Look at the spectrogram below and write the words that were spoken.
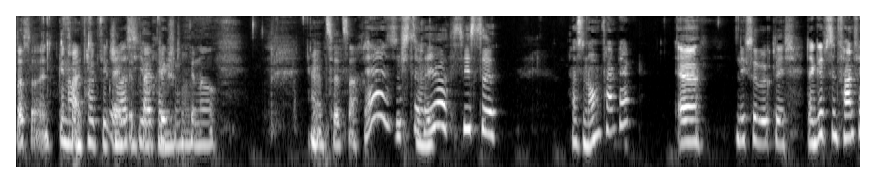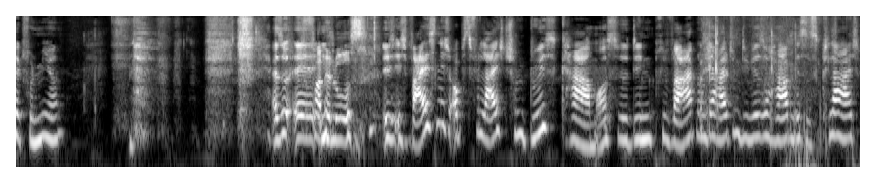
was so ein Genau, in Pulp Fiction, was in hier Pulp Fiction, ja. genau. Ja, Tatsache. Ja, siehst Ja, du. ja, siehst du. Hast du noch einen Funfact? Äh, nicht so wirklich. Dann gibt's einen Funfact von mir. Also, äh, Pfanne los. Ich, ich weiß nicht, ob es vielleicht schon durchkam aus den privaten Unterhaltungen, die wir so haben. Ist es klar? Ich,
